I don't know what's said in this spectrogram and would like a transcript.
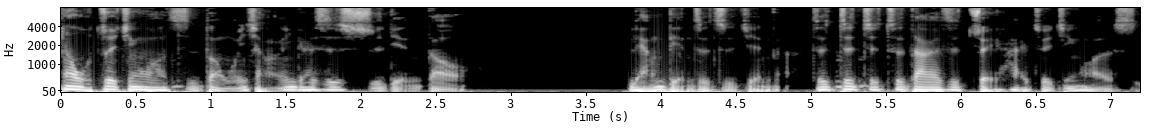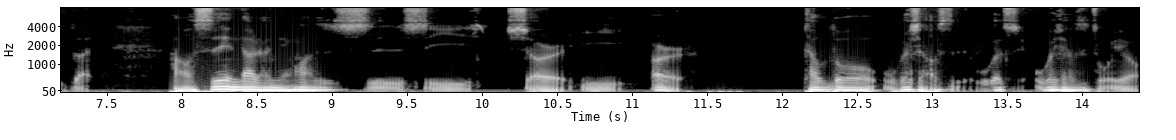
那我最精华时段，我想应该是十点到两点这之间的，这这这这大概是最嗨、最精华的时段。好，十点到两点的话是十、十一、十二、一、二。差不多五个小时，五个五个小时左右，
